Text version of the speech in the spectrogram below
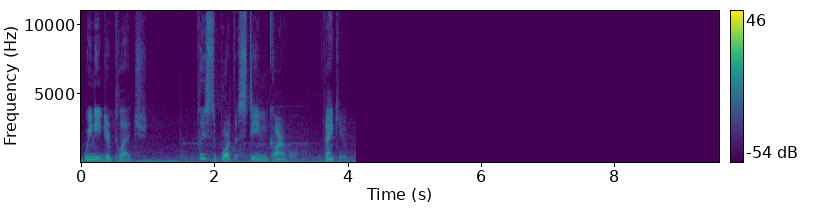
We need your pledge. Please support the Steam Carnival. Thank you.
